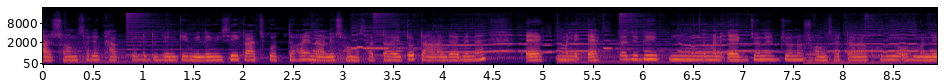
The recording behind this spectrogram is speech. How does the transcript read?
আর সংসারে থাকতে হলে দুজনকে মিলেমিশেই কাজ করতে হয়, নাহলে সংসারটা হয়তো টানা যাবে না। এক মানে একটা যদি মানে একজনের জন্য সংসার টানা খুবই মানে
